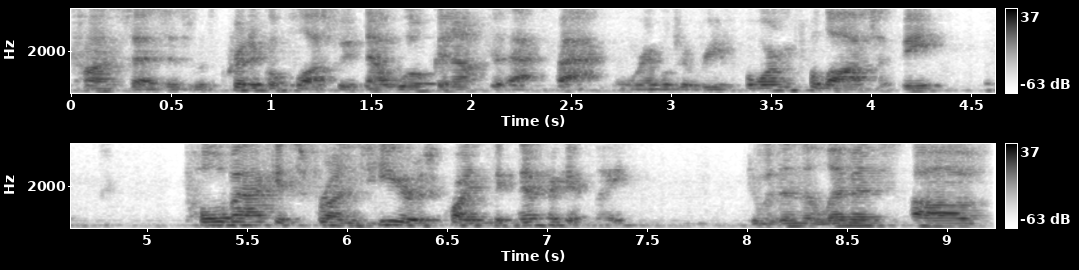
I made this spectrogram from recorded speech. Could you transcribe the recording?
Kant says is with critical philosophy, we've now woken up to that fact, and we're able to reform philosophy, pull back its frontiers quite significantly to within the limits of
